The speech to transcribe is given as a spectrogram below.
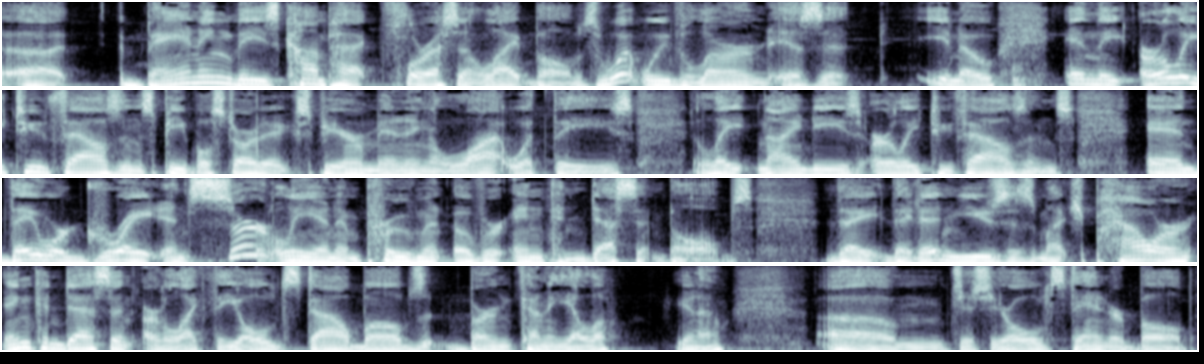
uh, banning these compact fluorescent light bulbs, what we've learned is that you know, in the early 2000s, people started experimenting a lot with these, late 90s, early 2000s, and they were great and certainly an improvement over incandescent bulbs. They, they didn't use as much power. Incandescent are like the old style bulbs that burn kind of yellow. You know, um, just your old standard bulb.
